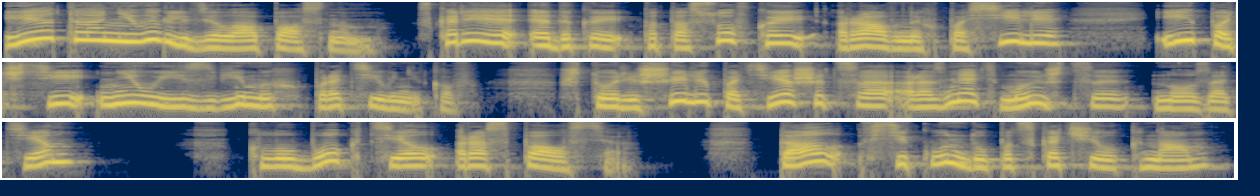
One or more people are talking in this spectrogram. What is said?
И это не выглядело опасным. скорее эдакой потасовкой равных по силе и почти неуязвимых противников, что решили потешиться, размять мышцы, но затем клубок тел распался. Тал в секунду подскочил к нам,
